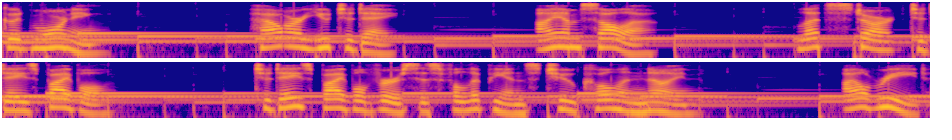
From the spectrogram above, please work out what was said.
Good morning. How are you today? I am Sala. Let's start today's Bible. Today's Bible verse is Philippians 2 9. I'll read.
